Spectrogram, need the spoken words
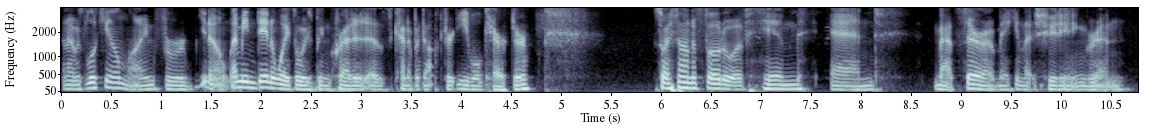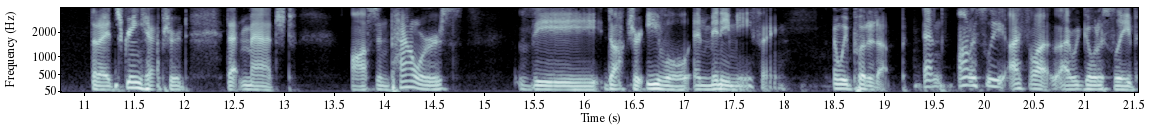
And I was looking online for, you know, I mean, Dana White's always been credited as kind of a Dr. Evil character. So I found a photo of him and Matt Serra making that shit eating grin that I had screen captured that matched Austin Powers, the Doctor Evil and Mini Me thing. And we put it up. And honestly, I thought I would go to sleep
